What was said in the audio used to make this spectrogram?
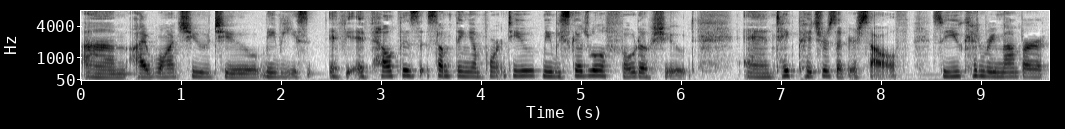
Um, I want you to maybe, if, if health is something important to you, maybe schedule a photo shoot and take pictures of yourself so you can remember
